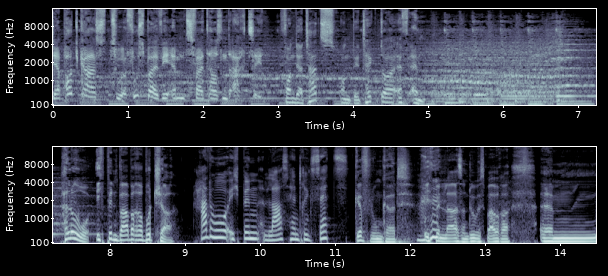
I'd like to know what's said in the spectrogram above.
der Podcast zur Fußball-WM 2018. Von der Taz und Detektor FM. Hallo, ich bin Barbara Butcher. Hallo, ich bin Lars Hendrik Setz. Geflunkert. Ich bin Lars und du bist Barbara. Ähm,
